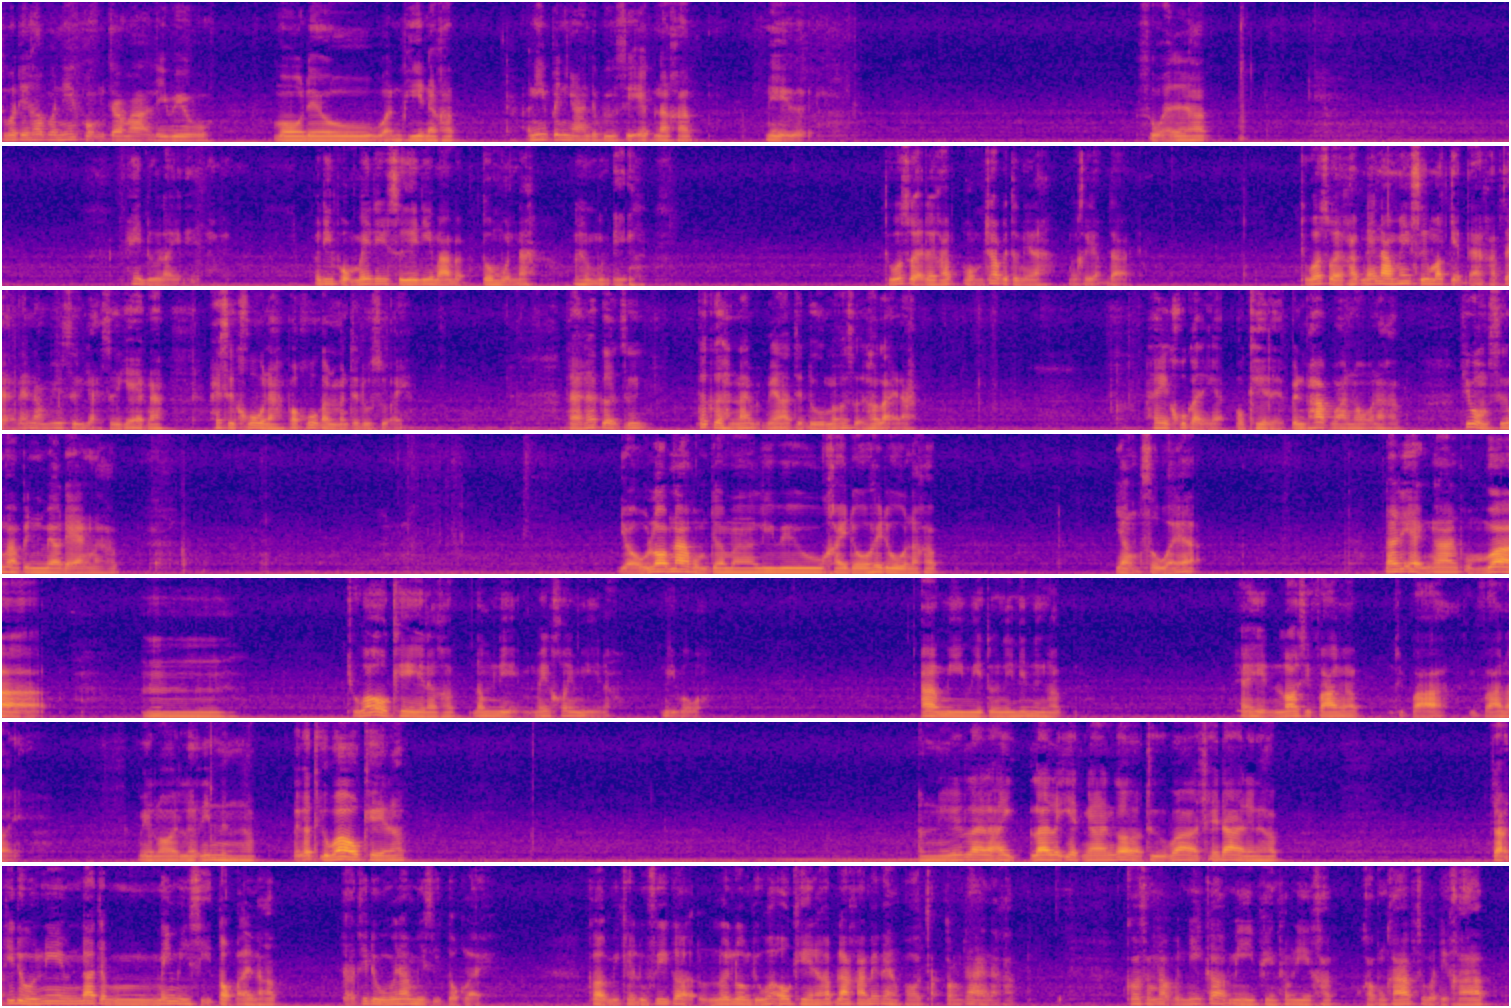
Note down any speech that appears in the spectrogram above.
สวัสดีครับวันนี้ผมจะมารีวิวโมเดลวันพีนะครับ อันนี้เป็นงาน WCF นะครับ นี่เลย สวยเลยครับ ให้ดูอะไรพอดีผมไม่ได้ซื้อนี่มาแบบตัวหมุนนะเออหมุนเองถือว่าสวยเลยครับ ผมชอบไปตรงนี้นะ มันขยับได้ ถือว่าสวยครับ แนะนำให้ซื้อมาเก็บได้ครับ แต่แนะนำให้ซื้อใหญ่ซื้อแยกนะ ให้ซื้อคู่นะ เพราะคู่กันมันจะดูสวย แต่ถ้าเกิดซื้อถ้าเกิดหันหน้าแบบนี้อาจจะดูไม่ค่อยสวยเท่าไหร่นะ ให้คู่กันอย่างเงี้ยโอเคเลย เป็นภาพวานโนะนะครับ ที่ผมซื้อมาเป็นแมวแดงนะครับเดี๋ยวรอบหน้าผมจะมารีวิวไคโดให้ดูนะครับ อย่างสวยอะ รายละเอียดงานผมว่า อืม ถือว่าโอเคนะครับตำหนิไม่ค่อยมีนะ มีปะวะอ่ามีมีตรงนี้นิดนึงครับให้เห็นรอยสีฟ้าครับ สีฟ้า สีฟ้าหน่อย มีรอยเลอะนิดนึงครับ แต่ก็ถือว่าโอเคนะครับอันนี้รายละเอียดรายละเอียดงานก็ถือว่าใช้ได้เลยนะครับ จากที่ดูนี่น่าจะไม่มีสีตกอะไรนะครับจากที่ดูไม่น่ามีสีตกเลยก็มีแค่ลูฟี่ก็โดยรวมถือว่าโอเคนะครับ ราคาไม่แพงพอจับต้องได้นะครับ ก็สำหรับวันนี้ก็มีเพียงเท่านี้ครับ ขอบคุณครับ สวัสดีครับ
